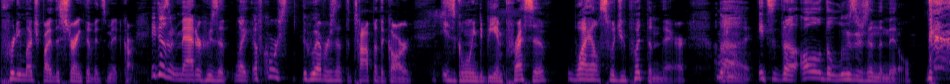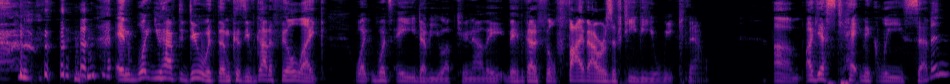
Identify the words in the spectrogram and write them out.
pretty much by the strength of its mid card. It doesn't matter who's at like of course whoever's at the top of the card is going to be impressive. Why else would you put them there? Uh it's the all the losers in the middle. and what you have to do with them cuz you've got to feel like what what's AEW up to now? They they've got to fill five hours of TV a week now. Um, I guess technically seven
